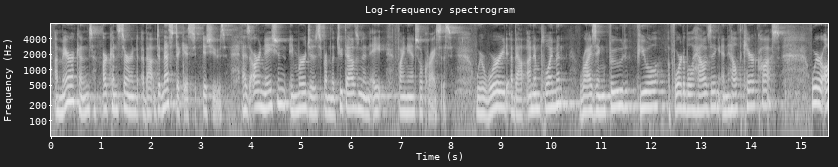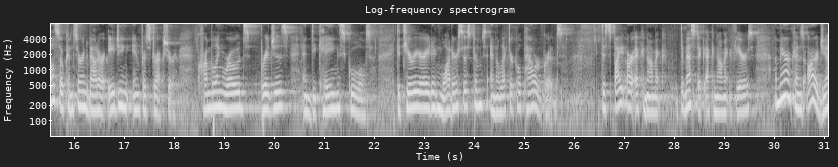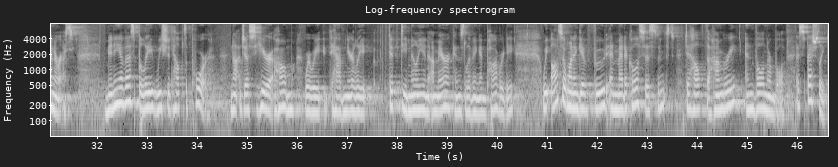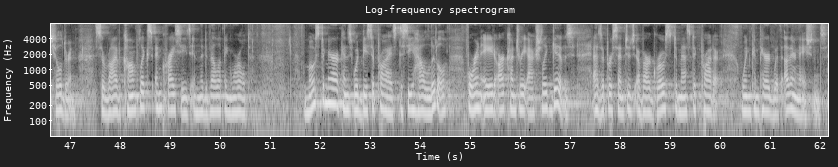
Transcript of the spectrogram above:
Americans are concerned about domestic is- issues as our nation emerges from the 2008 financial crisis. We're worried about unemployment, rising food, fuel, affordable housing, and health care costs. We're also concerned about our aging infrastructure, crumbling roads, bridges, and decaying schools, deteriorating water systems, and electrical power grids. Despite our economic, domestic economic fears, Americans are generous. Many of us believe we should help the poor, not just here at home, where we have nearly 50 million Americans living in poverty. We also want to give food and medical assistance to help the hungry and vulnerable, especially children, survive conflicts and crises in the developing world. Most Americans would be surprised to see how little foreign aid our country actually gives as a percentage of our gross domestic product when compared with other nations.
